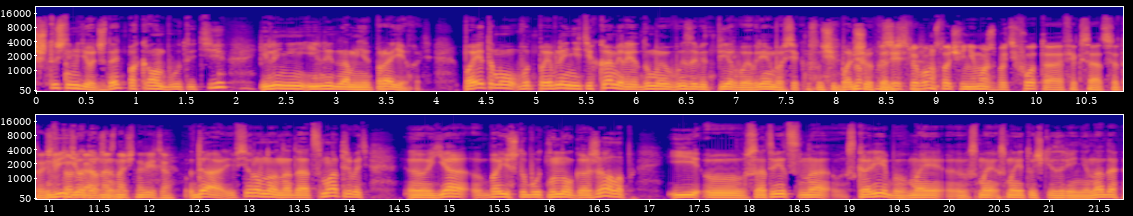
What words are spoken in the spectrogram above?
Что с ним делать? Ждать, пока он будет идти, или, не, или нам не проехать? Поэтому вот появление этих камер, я думаю, вызовет первое время, во всяком случае, большое ну, количество. Здесь в любом случае не может быть фотофиксация, то есть видео только однозначно быть. видео. Да, и все равно надо отсматривать. Э, я боюсь, что будет много жалоб, и, э, соответственно, скорее бы, в моей, э, с, моей, с моей точки зрения, надо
